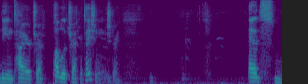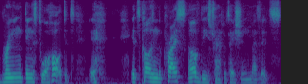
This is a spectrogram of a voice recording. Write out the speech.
the entire tra- public transportation industry. And it's bringing things to a halt. It's it's causing the price of these transportation methods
